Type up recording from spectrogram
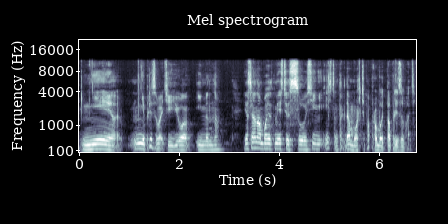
не, не призывайте ее именно. Если она будет вместе с синей Истин, тогда можете попробовать попризывать.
